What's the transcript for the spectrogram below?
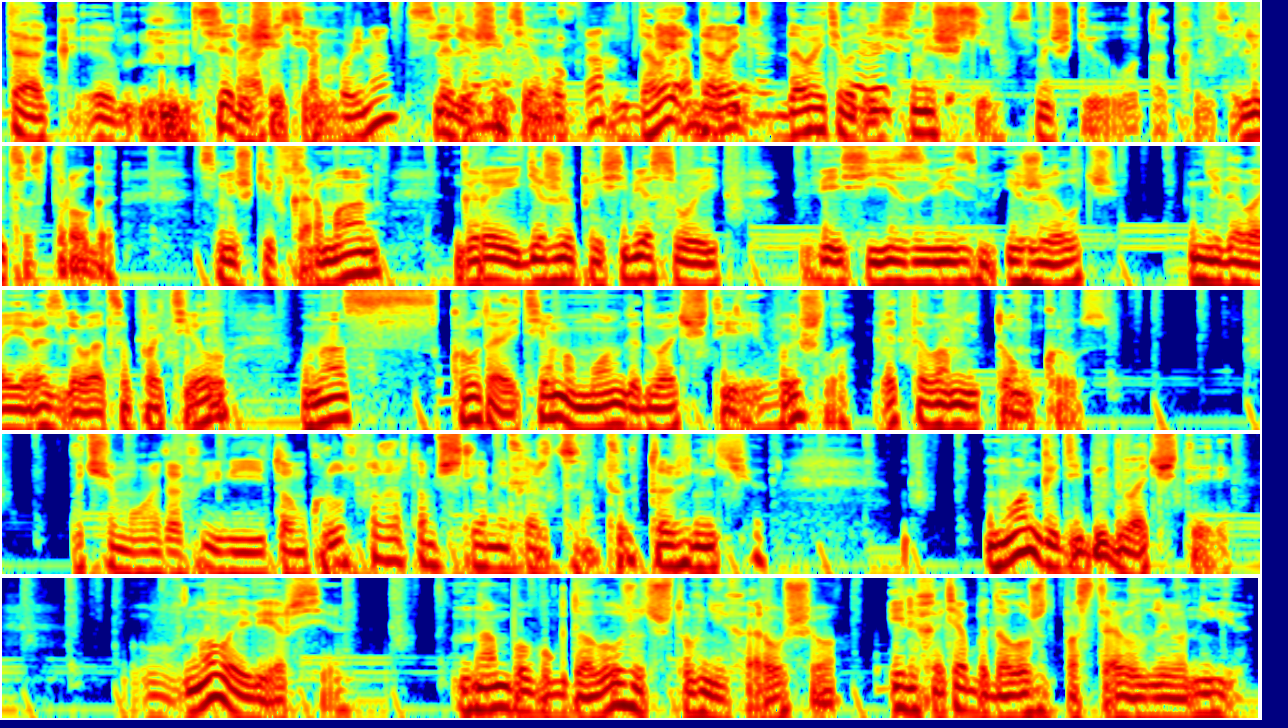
Так, эм, следующая Так, тема. спокойно. Следующая тема. Давай, давайте, давайте вот эти смешки. Смешки вот так, лица строго. Смешки в карман. Грей, держи при себе свой весь язвизм и желчь. Не давай ей разливаться по телу. У нас крутая тема Mongo 2.4 вышла. Это вам не Том Круз. Почему? Это и Том Круз тоже в том числе, мне кажется. Тут тоже ничего. MongoDB 2.4. В новая версия. Нам Бобук доложит, что в ней хорошего. Или хотя бы доложит, поставил ли он ее.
